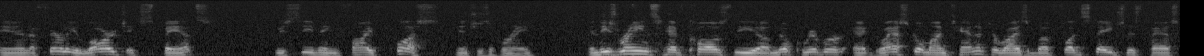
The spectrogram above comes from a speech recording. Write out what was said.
and a fairly large expanse receiving five plus inches of rain. And these rains have caused the uh, Milk River at Glasgow, Montana to rise above flood stage this past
